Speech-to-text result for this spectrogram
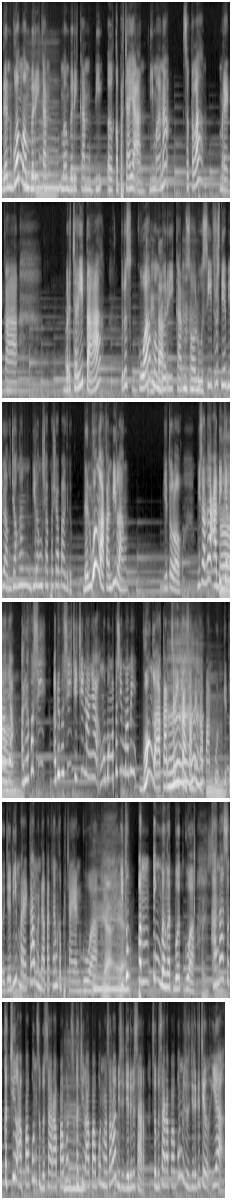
dan gue memberikan Hmm. memberikan di- eh, kepercayaan, di mana setelah mereka bercerita, terus gue memberikan solusi, terus dia bilang jangan bilang siapa-siapa gitu. Dan gue nggak akan bilang gitu loh. Misalnya adiknya Ah. nanya, ada apa sih? Ada apa sih? Cici nanya ngomong apa sih mami? Gue nggak akan cerita sampai kapan pun Hmm. gitu. Jadi mereka mendapatkan kepercayaan gue. Hmm. Ya, ya. Itu penting banget buat gue. See. Karena sekecil apa pun, sebesar apa pun, Hmm. sekecil apa pun masalah bisa jadi besar. Sebesar apa pun bisa jadi kecil. Ya,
